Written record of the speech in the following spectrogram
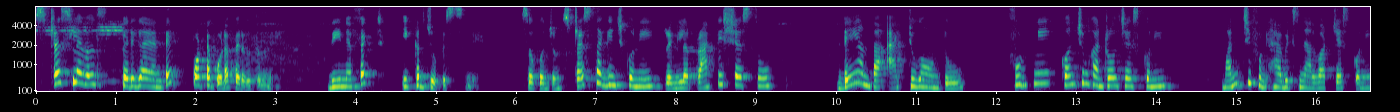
స్ట్రెస్ లెవెల్స్ పెరిగాయంటే పొట్ట కూడా పెరుగుతుంది. దీని ఎఫెక్ట్ ఇక్కడ చూపిస్తుంది. సో కొంచెం స్ట్రెస్ తగ్గించుకొని రెగ్యులర్ ప్రాక్టీస్ చేస్తూ డే అంతా యాక్టివ్గా ఉంటూ ఫుడ్ని కొంచెం కంట్రోల్ చేసుకొని మంచి ఫుడ్ హ్యాబిట్స్ని అలవాటు చేసుకొని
